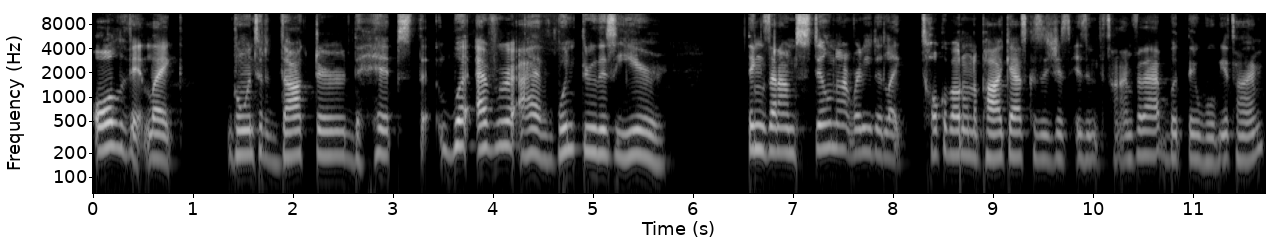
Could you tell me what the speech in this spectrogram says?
all of it, like, going to the doctor, the hips, the whatever I have went through this year, things that I'm still not ready to like talk about on the podcast because it just isn't the time for that, but there will be a time.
